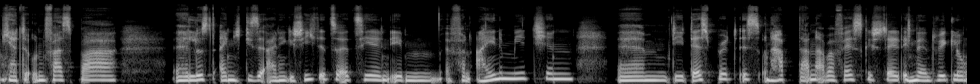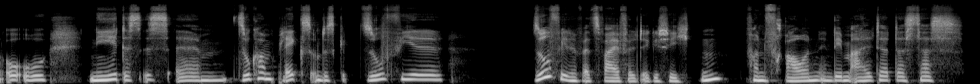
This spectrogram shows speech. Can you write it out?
ich hatte unfassbar äh, Lust, eigentlich diese eine Geschichte zu erzählen, eben von einem Mädchen, ähm, die desperate ist und habe dann aber festgestellt in der Entwicklung, oh, oh, nee, das ist ähm, so komplex und es gibt so viel, so viele verzweifelte Geschichten von Frauen in dem Alter, dass das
